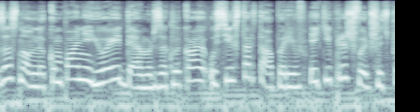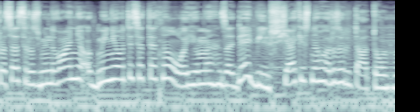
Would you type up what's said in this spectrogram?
Засновник компанії UA закликає усіх стартаперів, які пришвидшують процес розмінування, обмінюватися технологіями задля більш якісного результату.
